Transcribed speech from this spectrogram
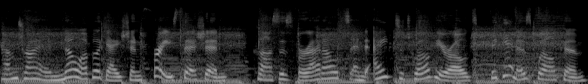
Come try a no obligation free session. Classes for adults and 8 to 12 year olds. Beginners welcome.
